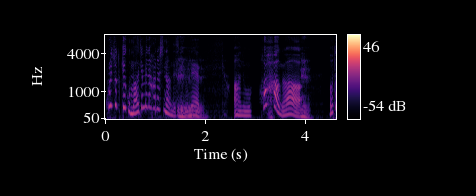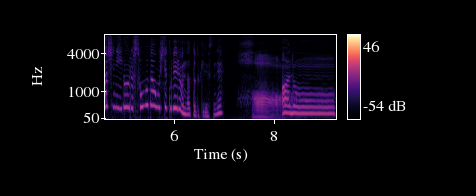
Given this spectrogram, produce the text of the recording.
これちょっと結構真面目な話なんですけどね。えあの母がええ私にいろいろ相談をしてくれるようになった時ですね。はああのー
